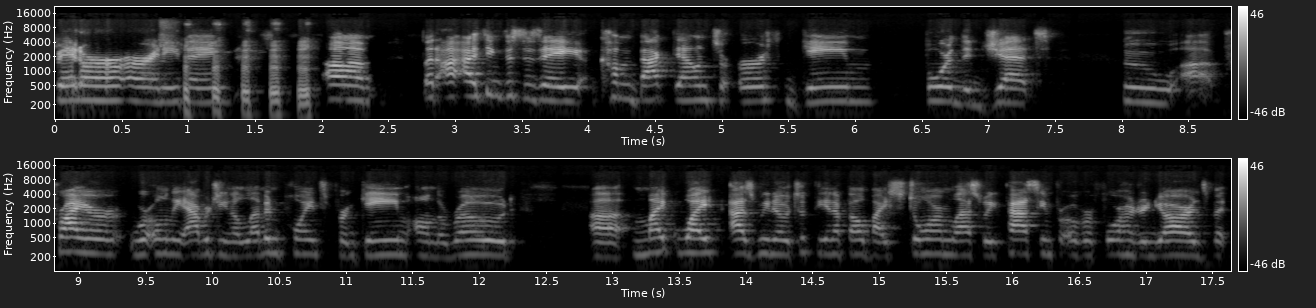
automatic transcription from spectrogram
bitter or anything. Um, but I, I, think this is a come back down to earth game for the Jets, who uh, prior were only averaging 11 points per game on the road. Uh, Mike White, as we know, took the NFL by storm last week, passing for over 400 yards. But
